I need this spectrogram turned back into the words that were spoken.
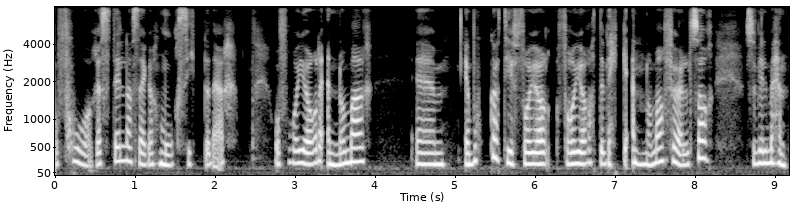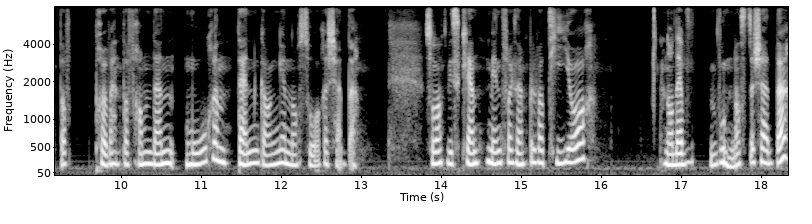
og forestille seg at mor sitter der. Og for å gjøre det enda mer eh, evokativt, for å, gjøre, for å, gjøre, at det vekker enda mer følelser, så vil vi hente, prøve å hente fram den moren den gangen når såret skjedde. Sånn at hvis klienten min f.eks. var ti år, når det vondeste skjedde,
